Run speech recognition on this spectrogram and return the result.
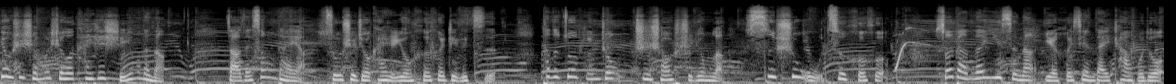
又是什么时候开始使用的呢？早在宋代呀，苏轼就开始用“呵呵”这个词，他的作品中至少使用了四十五次“呵呵”，所表达的意思呢，也和现代差不多。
